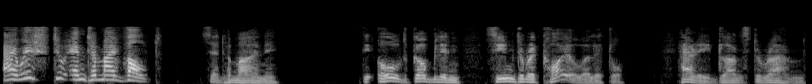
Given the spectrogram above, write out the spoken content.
"I wish to enter my vault," said Hermione. The old goblin seemed to recoil a little. Harry glanced around.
